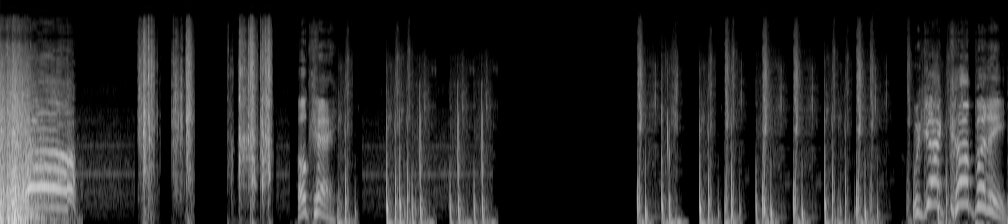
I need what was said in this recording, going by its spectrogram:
Ah! Okay. We got company!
